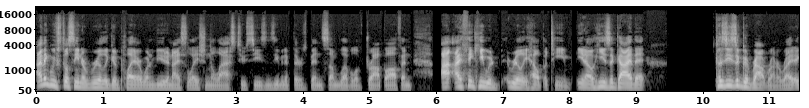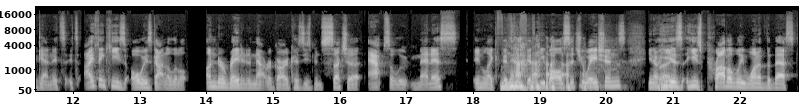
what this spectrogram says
I think we've still seen a really good player when viewed in isolation the last two seasons, even if there's been some level of drop off. And I, I, think he would really help a team. You know, he's a guy that because he's a good route runner, right? Again, it's it's I think he's always gotten a little underrated in that regard because he's been such a absolute menace in like 50-50 ball situations. You know, right. he is he's probably one of the best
